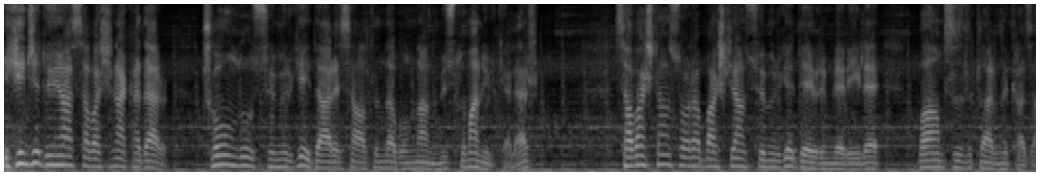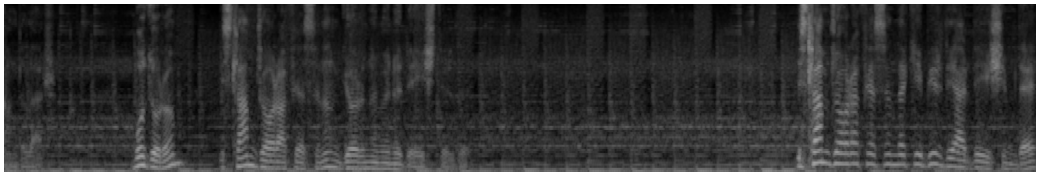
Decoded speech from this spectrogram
İkinci Dünya Savaşı'na kadar çoğunluğu sömürge idaresi altında bulunan Müslüman ülkeler, savaştan sonra başlayan sömürge devrimleriyle bağımsızlıklarını kazandılar. Bu durum İslam coğrafyasının görünümünü değiştirdi. İslam coğrafyasındaki bir diğer değişim de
